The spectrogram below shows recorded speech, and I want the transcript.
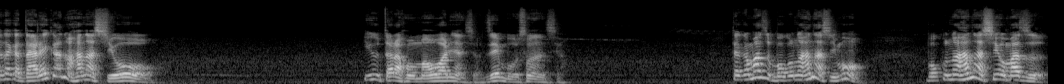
あだから誰かの話を言うたらほんま終わりなんですよ。全部嘘なんですよ。だからまず僕の話も、僕の話をまず、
